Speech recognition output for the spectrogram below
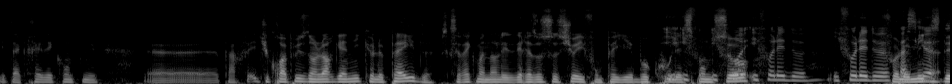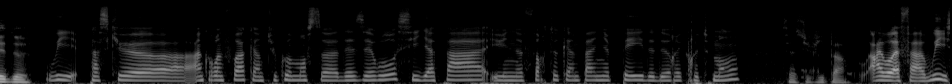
et tu as créé des contenus. Euh, parfait. Et tu crois plus dans l'organique que le paid? Parce que c'est vrai que maintenant, les, les réseaux sociaux, ils font payer beaucoup Il- les il faut- il sponsors. faut, il faut les deux. Il faut les deux. Il faut le mix que- des deux. Oui, parce que, euh, encore une fois, quand tu commences euh, des zéros, s'il n'y a pas une forte campagne paid de recrutement, Ça suffit pas. ah ouais, enfin oui,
